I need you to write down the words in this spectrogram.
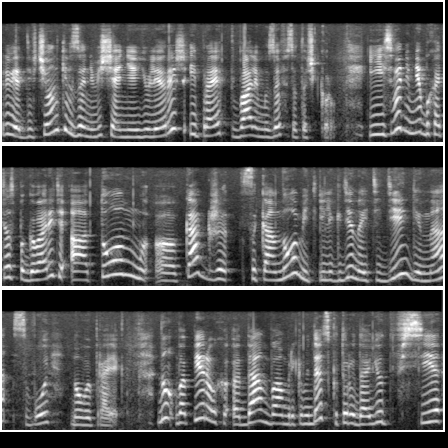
Привет, девчонки! В зоне вещания Юлия Рыж и проект валим из офиса.ру. И сегодня мне бы хотелось поговорить о том, э, как же сэкономить или где найти деньги на свой новый проект. Ну, во-первых, э, дам вам рекомендации, которые дают все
